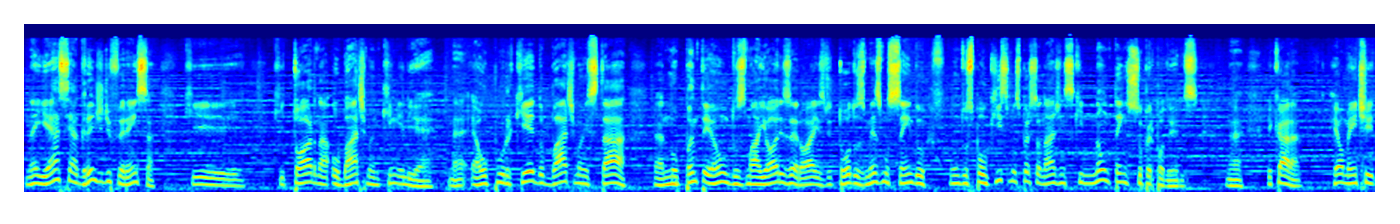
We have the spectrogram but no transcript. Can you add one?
né? E essa é a grande diferença que que torna o Batman quem ele é, né? É o porquê do Batman estar é, no panteão dos maiores heróis de todos, mesmo sendo um dos pouquíssimos personagens que não tem superpoderes, né? E cara, realmente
